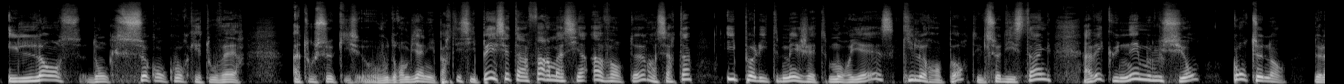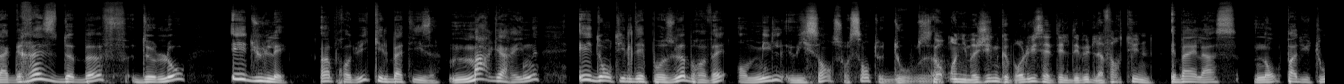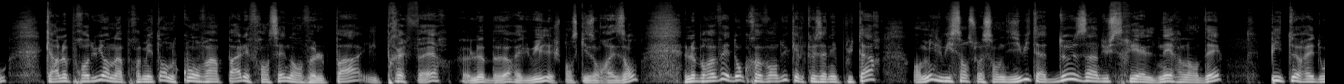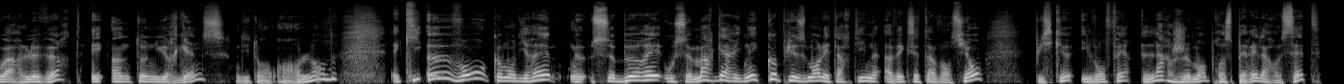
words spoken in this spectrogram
Il lance donc ce concours qui est ouvert à tous ceux qui voudront bien y participer. C'est un pharmacien inventeur, un certain Hippolyte Mégette Mauriès, qui le remporte. Il se distingue avec une émulsion contenant de la graisse de bœuf, de l'eau et du lait. Un produit qu'il baptise margarine et dont il dépose le brevet en 1872. Bon, on imagine que pour lui, ça a été le début de la fortune. Eh bien hélas, non, pas du tout. Car le produit, en un premier temps, ne convainc pas. Les Français n'en veulent pas. Ils préfèrent le beurre et l'huile, et je pense qu'ils ont raison. Le brevet est donc revendu quelques années plus tard, en 1878, à deux industriels néerlandais, Peter Edouard Levert et Anton Jurgens, dit-on en Hollande, qui, eux, vont, comme on dirait, euh, se beurrer ou se margariner copieusement les tartines avec cette invention, puisqu'ils vont faire largement prospérer la recette.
